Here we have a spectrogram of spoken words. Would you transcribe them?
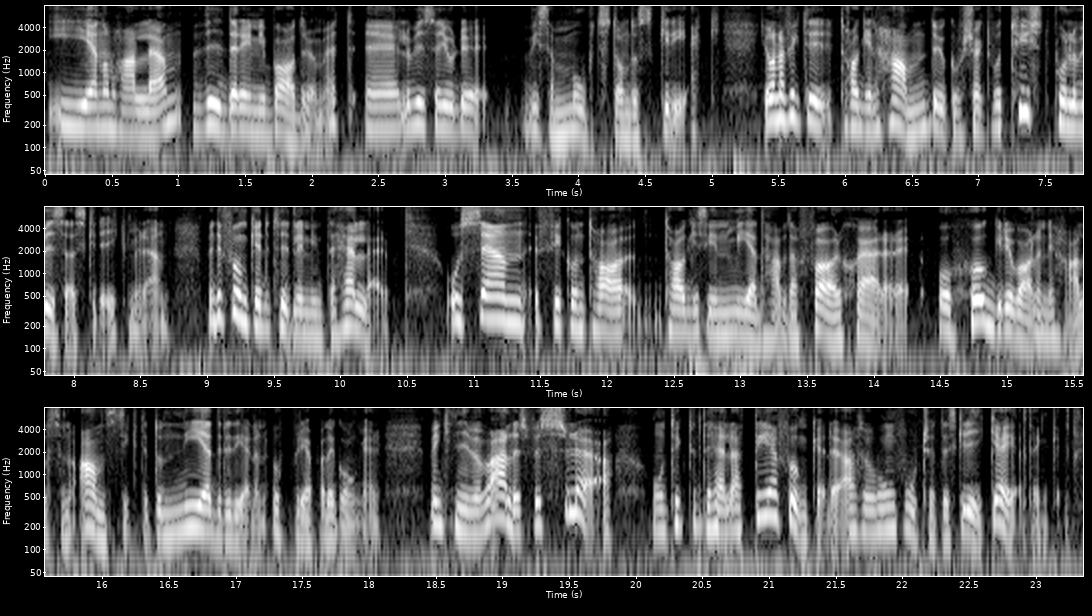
igenom hallen vidare in i badrummet. Eh, Lovisa gjorde vissa motstånd och skrek. Jonna fick tag i en handduk och försökte få tyst på Lovisas skrik med den. Men det funkade tydligen inte heller. Och sen fick hon ta tag i sin medhavda förskärare och högg rivalen i halsen och ansiktet och nedre delen upprepade gånger. Men kniven var alldeles för slö. Och hon tyckte inte heller att det funkade. Alltså hon fortsatte skrika helt enkelt.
